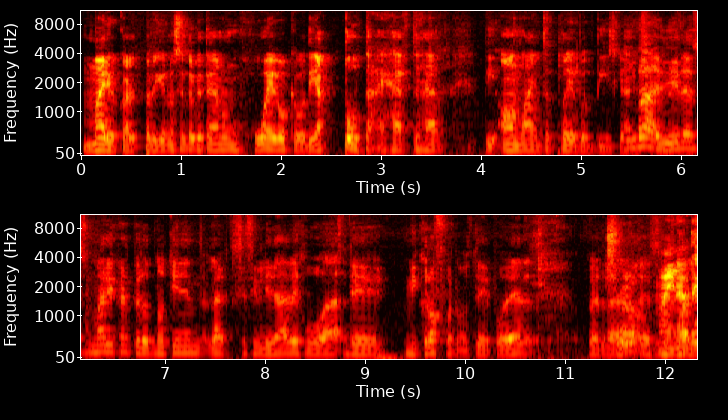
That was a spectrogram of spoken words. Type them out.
Mario Kart, pero yo no siento que tengan un juego que vos digas, puta, I have to have the online to play with these guys. Y va, y eres Mario Kart, pero no tienen la accesibilidad de jugar, de micrófonos, de poder ¿verdad? True. Entonces, Imagínate,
